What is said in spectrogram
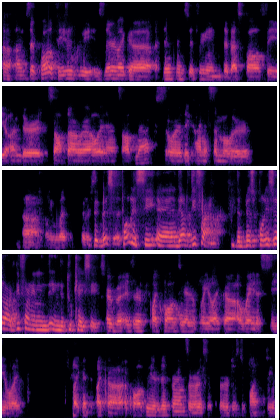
Uh, um, so qualitatively, is there like a a difference between the best policy under soft RL and soft max, or are they kind of similar? In what The best policy, uh, they are different. The best policies are different in, in the two cases. Or, but is there like qualitatively like a, a way to see like like a like a, a qualitative difference, or is it, or just a quantitative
